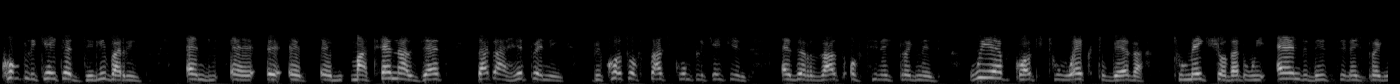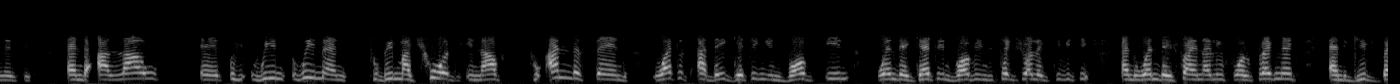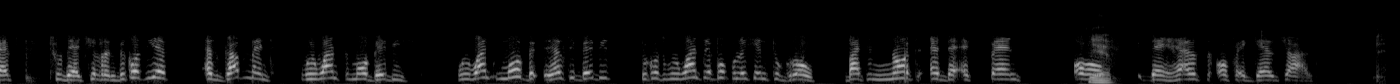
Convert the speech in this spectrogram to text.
complicated deliveries and uh, uh, uh, maternal death that are happening because of such complications as a result of teenage pregnancy, we have got to work together to make sure that we end this teenage pregnancy and allow uh, women to be matured enough to understand what are they getting involved in when they get involved in sexual activity and when they finally fall pregnant and give birth to their children. Because yes, as government, we want more babies. We want more ba- healthy babies because we want the population to grow, but not at the expense of Yeah. the health of a girl child.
